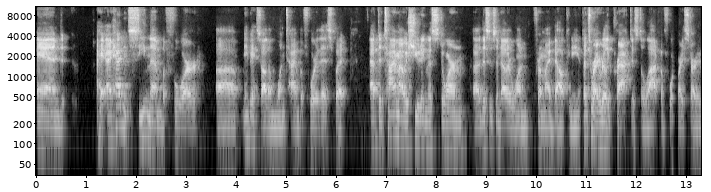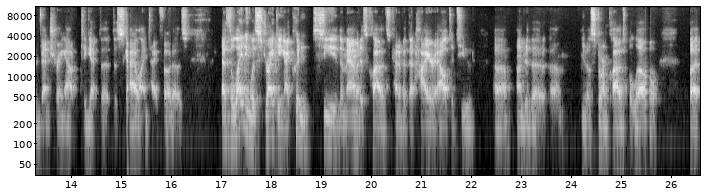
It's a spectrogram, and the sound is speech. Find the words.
and I, I hadn't seen them before. Uh, maybe I saw them one time before this, but at the time I was shooting this storm, uh, this is another one from my balcony. That's where I really practiced a lot before I started venturing out to get the, the skyline type photos. As the lightning was striking, I couldn't see the Mammatus clouds kind of at that higher altitude uh, under the um, you know storm clouds below. But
